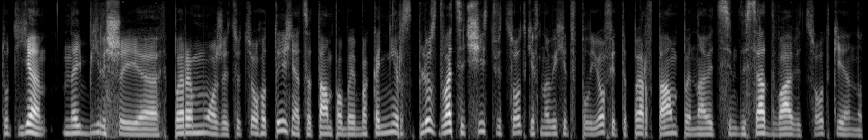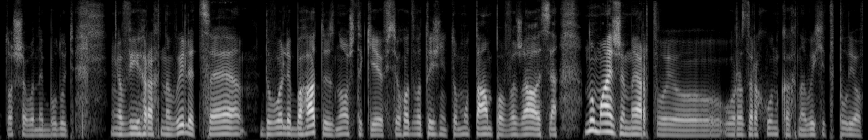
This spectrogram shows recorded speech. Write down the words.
тут є найбільший е, переможець у цього тижня це Tampa Bay Buccaneers. Плюс 26% на вихід в плей-офф, і тепер в Тампи навіть 72% на те, що вони будуть в іграх на виліт. Це доволі багато. І знову ж таки, всього два тижні тому Тампа вважалася ну майже мертвою у розрахунках на вихід в плей-офф.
